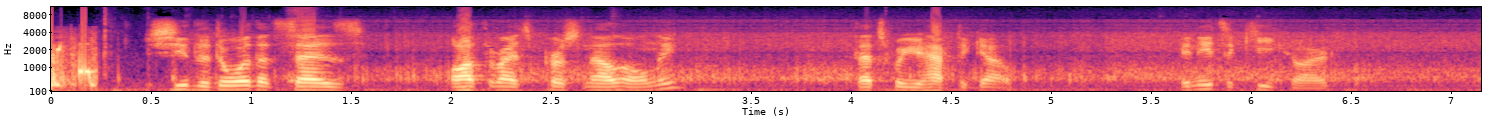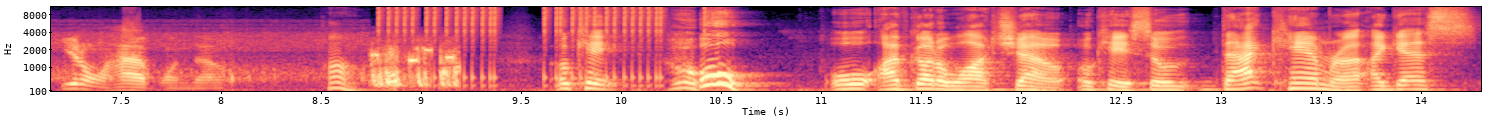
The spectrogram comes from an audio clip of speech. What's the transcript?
You see the door that says authorized personnel only? That's where you have to go. It needs a key card. You don't have one though. Huh. Okay. Oh! Oh, I've got to watch out. Okay, so that camera, I guess...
